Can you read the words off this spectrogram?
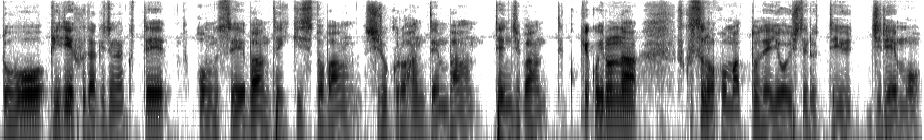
トを PDF だけじゃなくて、音声版、テキスト版、白黒反転版、展示版って結構いろんな複数のフォーマットで用意してるっていう事例も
